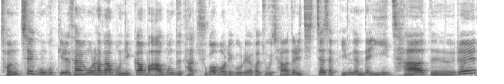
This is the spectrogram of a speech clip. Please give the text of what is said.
전체 궁극기를 사용을 하다 보니까 막 아군들 다 죽어버리고 그래가지고 자아들을 진짜 잡기 힘든데 이 자아들을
